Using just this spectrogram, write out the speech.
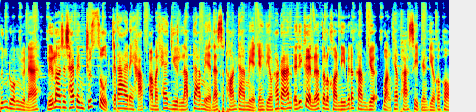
พึ่งดวงอยู่นะ หรือเราจะใช้เป็นชุดสูตรก็ได้นะครับ เอามาแค่ยืนรับดาเมจและสะท้อนดาเมจอย่างเดียวเท่านั้นอย่างที่เกิดเนื้อตัวละครนี้ไม่ต้องทำเยอะหวังแค่พาสซีฟอย่างเดียวก็พอ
